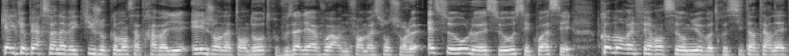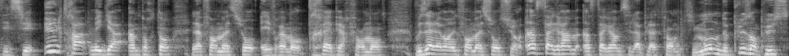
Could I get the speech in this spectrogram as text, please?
quelques personnes avec qui je commence à travailler et j'en attends d'autres. Vous allez avoir une formation sur le SEO le SEO c'est quoi? C'est comment référencer au mieux votre site internet et c'est ultra méga important. La formation est vraiment très performante. Vous allez avoir une formation sur Instagram. Instagram c'est la plateforme qui monte de plus en plus.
